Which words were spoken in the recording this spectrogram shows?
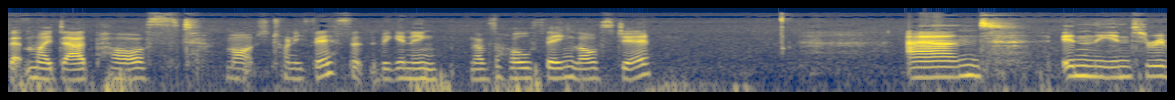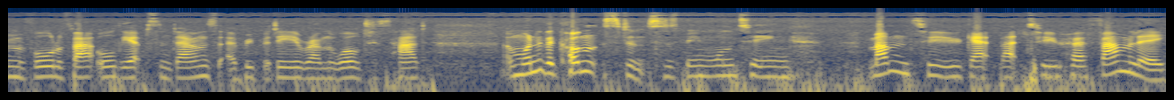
that my dad passed March 25th at the beginning of the whole thing last year. And in the interim of all of that, all the ups and downs that everybody around the world has had, and one of the constants has been wanting mum to get back to her family.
